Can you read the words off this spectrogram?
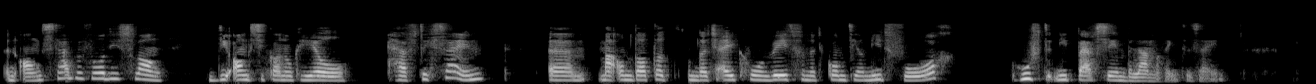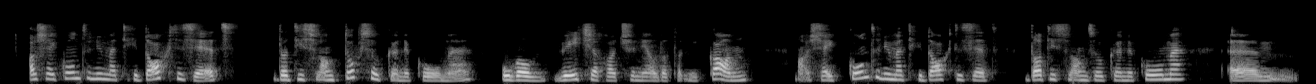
een angst hebben voor die slang. Die angst kan ook heel heftig zijn. Um, maar omdat, dat, omdat je eigenlijk gewoon weet van het komt hier niet voor, hoeft het niet per se een belemmering te zijn. Als jij continu met de gedachte zit dat die slang toch zou kunnen komen, ook al weet je rationeel dat dat niet kan, maar als jij continu met de gedachte zit dat die slang zou kunnen komen, um,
